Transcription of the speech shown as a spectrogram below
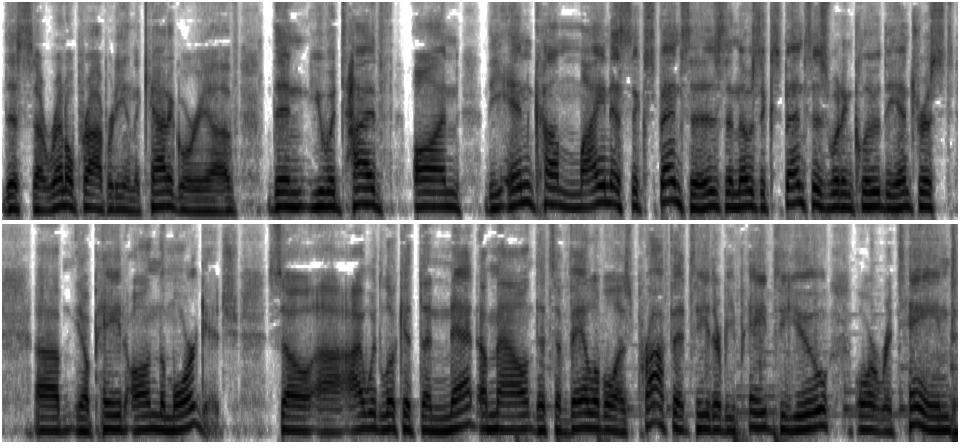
this uh, rental property in the category of, then you would tithe on the income minus expenses, and those expenses would include the interest, uh, you know, paid on the mortgage. So uh, I would look at the net amount that's available as profit to either be paid to you or retained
